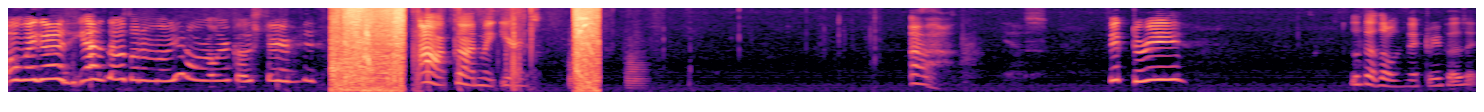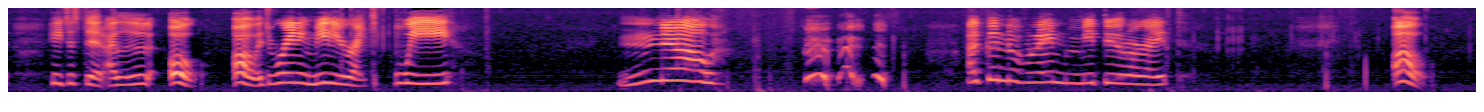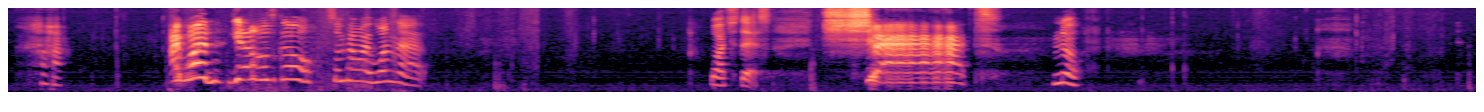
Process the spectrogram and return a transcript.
Oh my god. Yes, that was on a Monuno roller coaster. Ah, god, my ears. Ah. Yes. Victory. Look at that little victory pose. He just did. I oh oh, it's raining meteorites. Boy. No. I couldn't have rained meteorite. Oh. Haha. I won! Yeah, let's go! Somehow I won that. Watch this. Chat! No,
